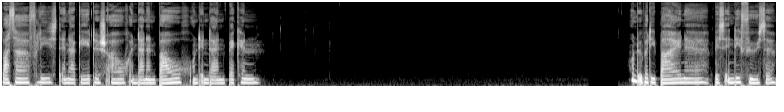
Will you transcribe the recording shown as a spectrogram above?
Wasser fließt energetisch auch in deinen Bauch und in dein Becken. Und über die Beine bis in die Füße.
